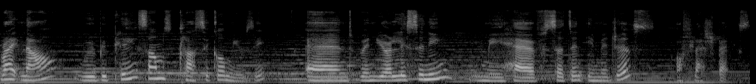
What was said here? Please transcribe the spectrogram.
Right now, we'll be playing some classical music. And when you're listening, you may have certain images or flashbacks.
